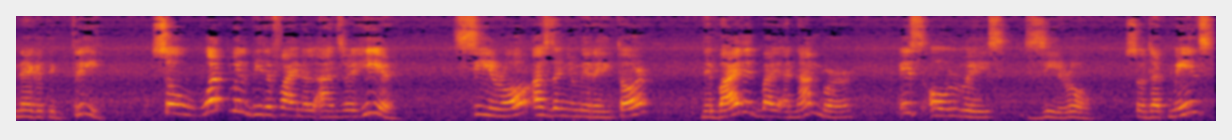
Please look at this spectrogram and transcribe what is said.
negative 3. So, what will be the final answer here? 0 as the numerator divided by a number is always 0. So that means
